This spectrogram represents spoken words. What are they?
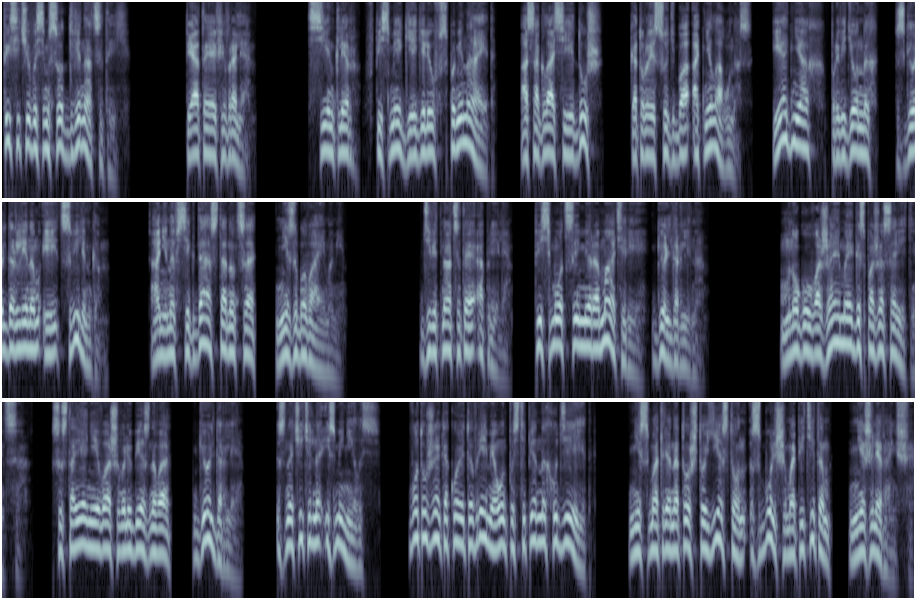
1812. 5 февраля. Синклер в письме Гегелю вспоминает о согласии душ, которое судьба отняла у нас, и о днях, проведенных с Гёльдерлином и Цвиллингом. Они навсегда останутся незабываемыми. 19 апреля. Письмо Циммера матери Гёльдерлина. Многоуважаемая госпожа советница, состояние вашего любезного Гёльдерле значительно изменилось. Вот уже какое-то время он постепенно худеет, несмотря на то, что ест он с большим аппетитом, нежели раньше.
